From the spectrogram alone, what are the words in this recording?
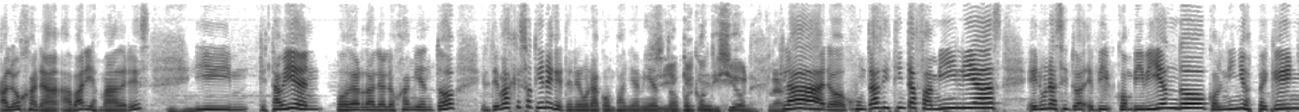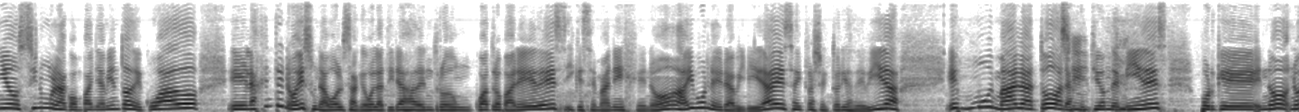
alojan a, a varias madres y que está bien poder darle alojamiento. El tema es que eso tiene que tener un Sí, acompañamiento. ¿en qué porque- condiciones? Claro. Claro, juntás distintas familias en una conviviendo con niños pequeños sin un acompañamiento adecuado. Eh, la gente no es una bolsa que vos la tirás adentro de un cuatro paredes y que se maneje, ¿no? Hay vulnerabilidades, hay trayectorias de vida. Es muy mala toda la Sí. gestión de Mides porque no, no,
